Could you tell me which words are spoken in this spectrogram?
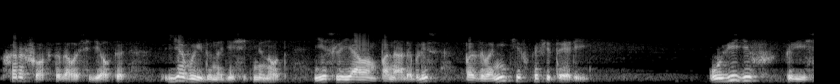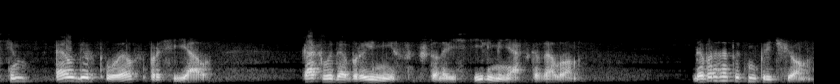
«Хорошо», — сказала сиделка. «Я выйду на 10 минут. Если я вам понадоблюсь, позвоните в кафетерий». Увидев Кристин, Элберт Уэллс просиял. «Как вы добры, мисс, что навестили меня», — сказал он. Доброта тут ни при чем.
